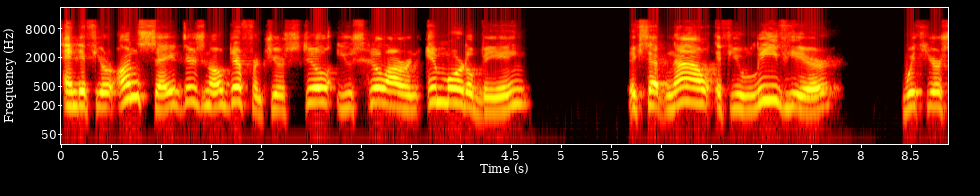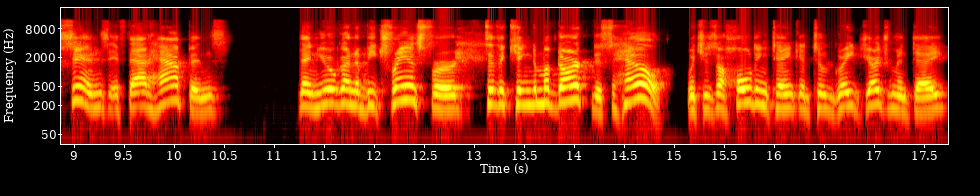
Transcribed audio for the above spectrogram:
And if you're unsaved, there's no difference. You're still you still are an immortal being. Except now if you leave here with your sins, if that happens, then you're going to be transferred to the kingdom of darkness, hell, which is a holding tank until great judgment day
